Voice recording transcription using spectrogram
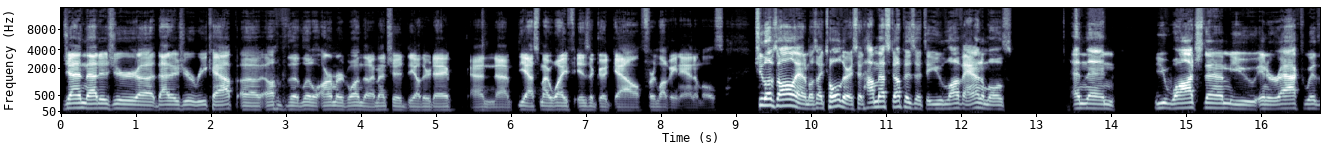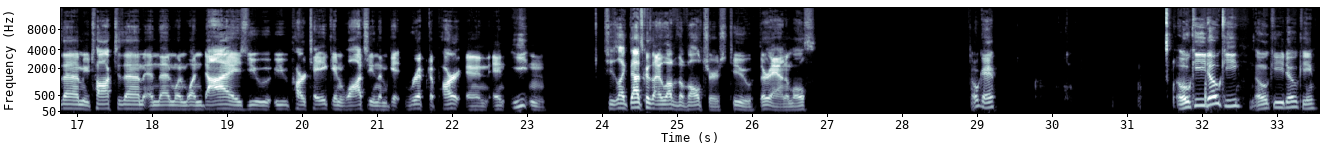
Jen, that is your uh, that is your recap uh, of the little armored one that I mentioned the other day. And uh, yes, my wife is a good gal for loving animals. She loves all animals. I told her, I said, How messed up is it that you love animals and then you watch them, you interact with them, you talk to them, and then when one dies, you you partake in watching them get ripped apart and and eaten. She's like, That's because I love the vultures too. They're animals. Okay. Okie dokie. Okie dokie.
